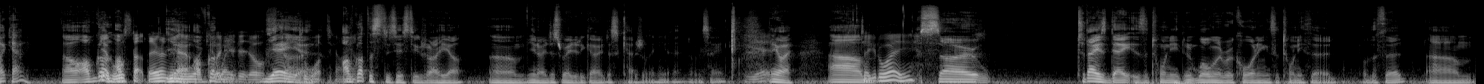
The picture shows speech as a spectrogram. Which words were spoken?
Okay, uh, I've got. Yeah, we'll I've- start there and yeah, then we'll I've got our When it all yeah, to yeah. I've on. got the statistics right here. Um, you know, just ready to go, just casually. You know, what I'm saying. Yeah. Anyway, um, Take it away. So today's date is the 20. Well, we're recording is the 23rd of the third, um,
